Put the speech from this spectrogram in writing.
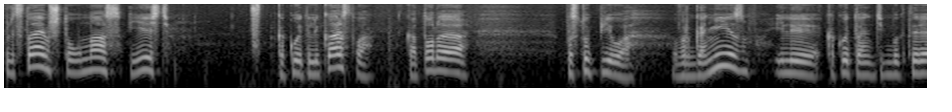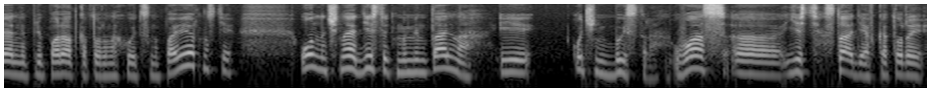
Представим, что у нас есть какое-то лекарство, которая поступила в организм или какой-то антибактериальный препарат, который находится на поверхности, он начинает действовать моментально и очень быстро. У вас э, есть стадия, в которой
